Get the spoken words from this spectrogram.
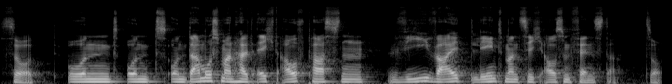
So, und, und, und da muss man halt echt aufpassen, wie weit lehnt man sich aus dem Fenster. So.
